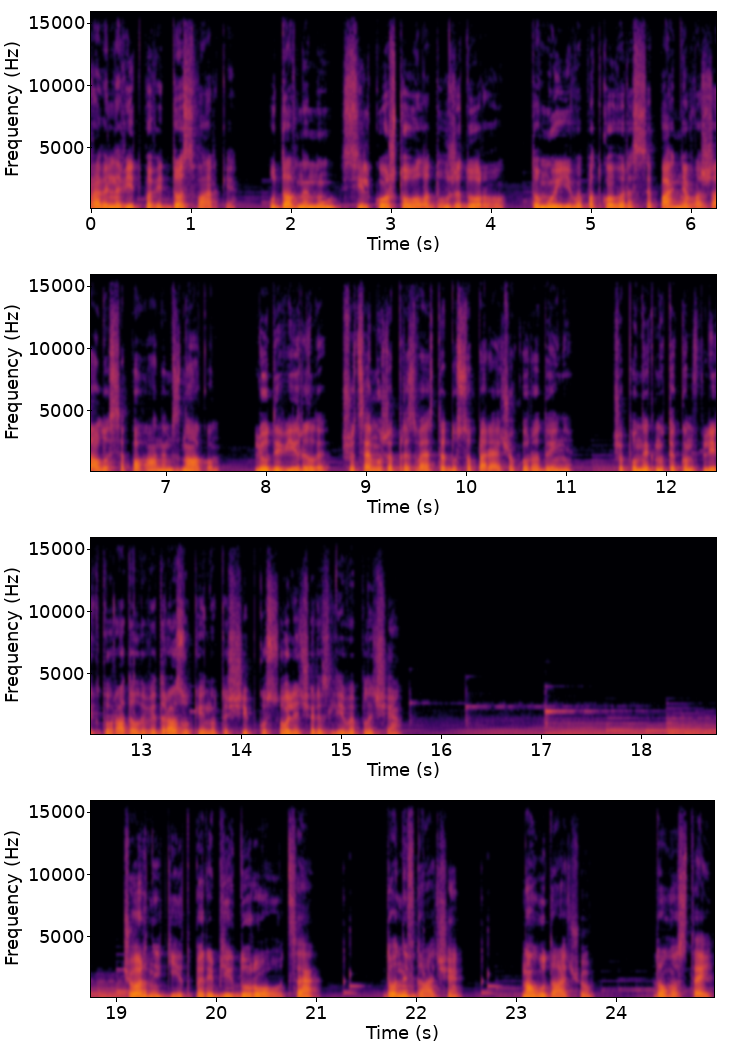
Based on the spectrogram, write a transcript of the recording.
Правильна відповідь до сварки. У давнину сіль коштувала дуже дорого, тому її випадкове розсипання вважалося поганим знаком. Люди вірили, що це може призвести до суперечок у родині. Щоб уникнути конфлікту, радили відразу кинути щіпку солі через ліве плече. Чорний кіт перебіг дорогу це до невдачі, на удачу, до гостей.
